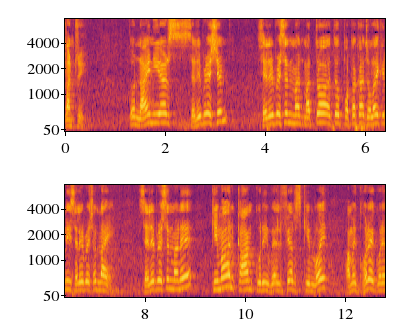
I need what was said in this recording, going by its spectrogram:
country তো নাইন ইয়াৰ্ছ চেলিব্ৰেশ্যন চেলিব্ৰেশ্যন মাত্ৰ এইটো পতাকা জ্বলাই কিনি চেলিব্ৰেশ্যন নাই। চেলিব্ৰেশ্যন মানে কিমান কাম কৰি ৱেলফেয়াৰ স্কীম লৈ আমি ঘৰে ঘৰে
